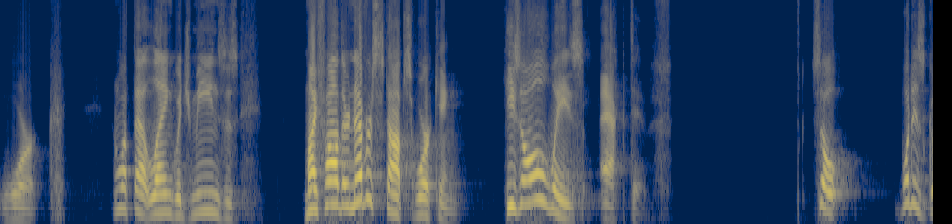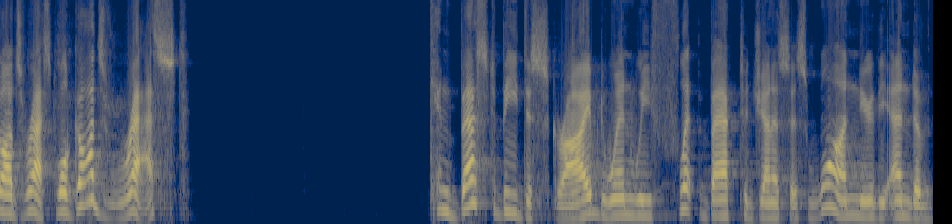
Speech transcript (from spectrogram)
work. And what that language means is, My Father never stops working, He's always active. So, what is God's rest? Well, God's rest can best be described when we flip back to Genesis 1 near the end of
